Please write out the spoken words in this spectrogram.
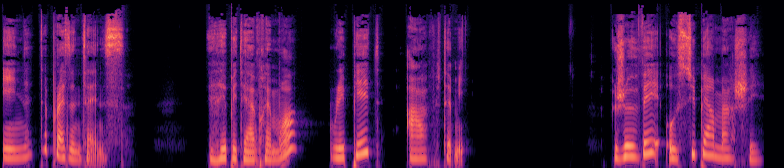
in the present tense. Répétez après moi. Repeat after me. Je vais au supermarché.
